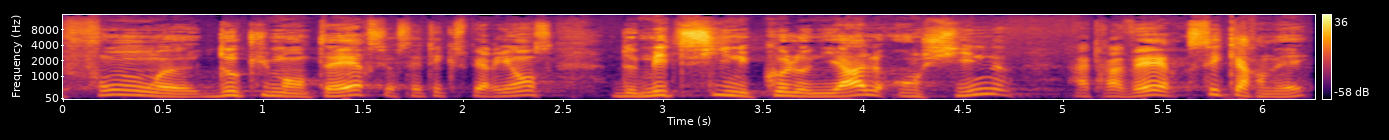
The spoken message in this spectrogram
fonds documentaire sur cette expérience de médecine coloniale en Chine à travers ses carnets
